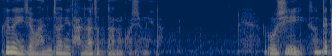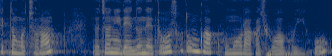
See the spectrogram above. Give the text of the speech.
그는 이제 완전히 달라졌다는 것입니다. 롯이 선택했던 것처럼 여전히 내 눈에도 소돔과 고모라가 좋아 보이고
